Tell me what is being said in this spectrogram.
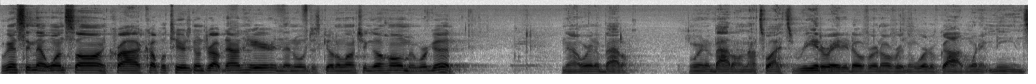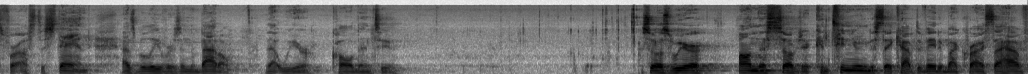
We're going to sing that one song and cry, a couple tears going to drop down here, and then we'll just go to lunch and go home, and we're good. Now we're in a battle. We're in a battle, and that's why it's reiterated over and over in the Word of God what it means for us to stand as believers in the battle that we are called into. So, as we are on this subject, continuing to stay captivated by Christ, I have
